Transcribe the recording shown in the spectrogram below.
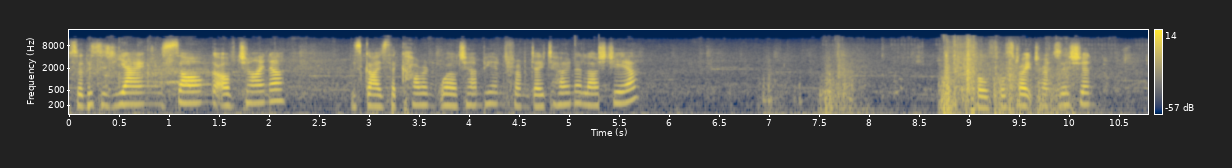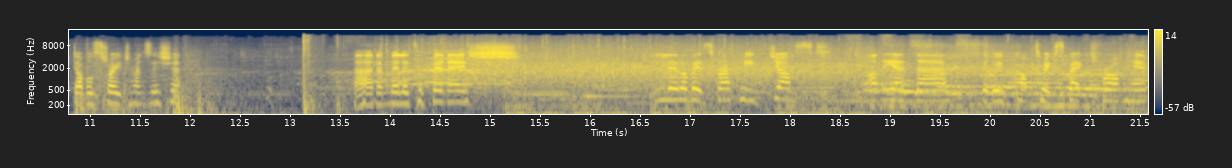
So this is Yang Song of China. This guy's the current world champion from Daytona last year. Full, full straight transition, double straight transition. And a Miller to finish. A little bit scrappy just on the end there that we've come to expect from him.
